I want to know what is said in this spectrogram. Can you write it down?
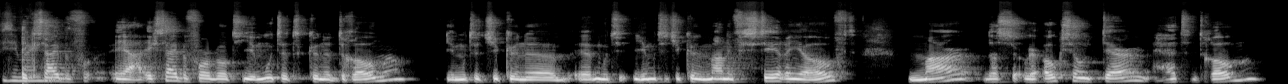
Ik, ik zei, ja, ik zei bijvoorbeeld, je moet het kunnen dromen. Je moet het je kunnen, moet, je moet het je kunnen manifesteren in je hoofd. Maar dat is weer ook zo'n term, het dromen.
